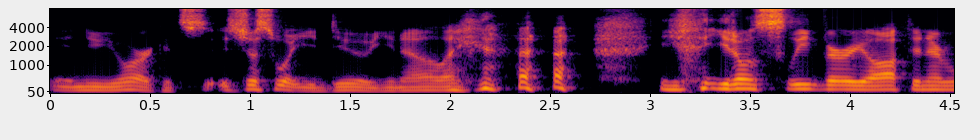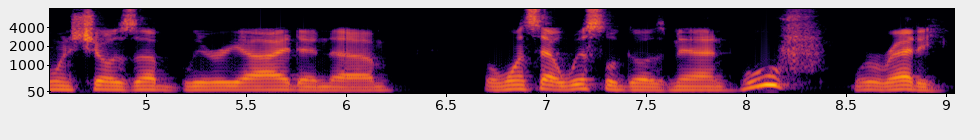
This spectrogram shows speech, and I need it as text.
in new york. It's it's just what you do you know? Like you, don't sleep very often. Everyone shows up bleary-eyed and um but once that whistle goes man woof we're ready.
